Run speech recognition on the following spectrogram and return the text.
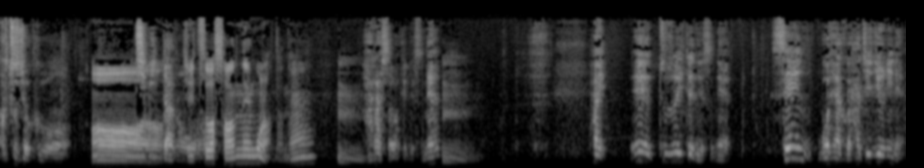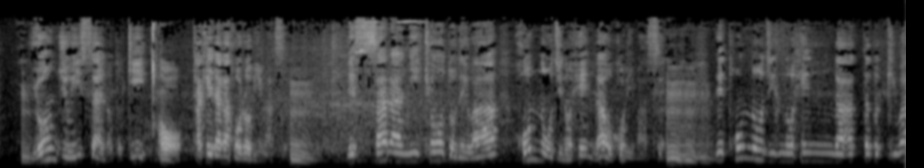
屈辱をあちびったのをあ実は3年後なんだね。うん、晴らしたわけですね、うん、はい、えー続いてですね。1582年、うん41歳の時武田が滅びます。うん。でさらに京都では本能寺の変が起こります。うんうんで本能寺の変があった時は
